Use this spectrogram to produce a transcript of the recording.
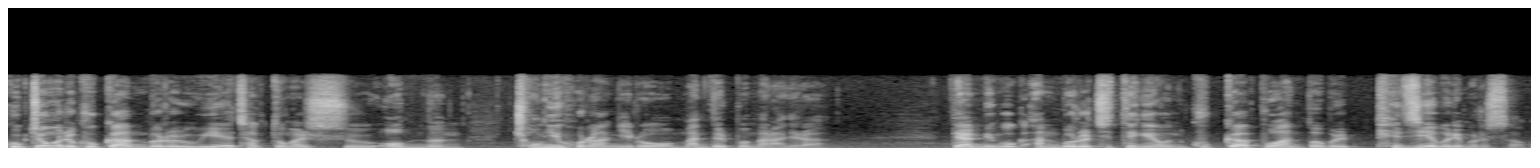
국정원을 국가안보를 위해 작동할 수 없는 종이호랑이로 만들 뿐만 아니라 대한민국 안보를 지탱해온 국가보안법을 폐지해버림으로써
